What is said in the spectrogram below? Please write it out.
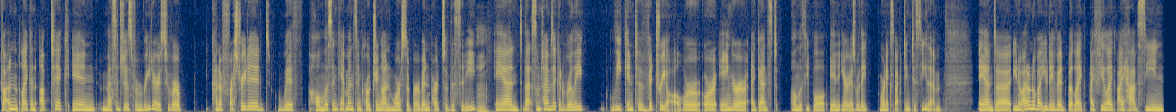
gotten like an uptick in messages from readers who were kind of frustrated with homeless encampments encroaching on more suburban parts of the city. Mm. And that sometimes it could really leak into vitriol or, or anger against homeless people in areas where they weren't expecting to see them. And, uh, you know, I don't know about you, Dayvid, but like I feel like I have seen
